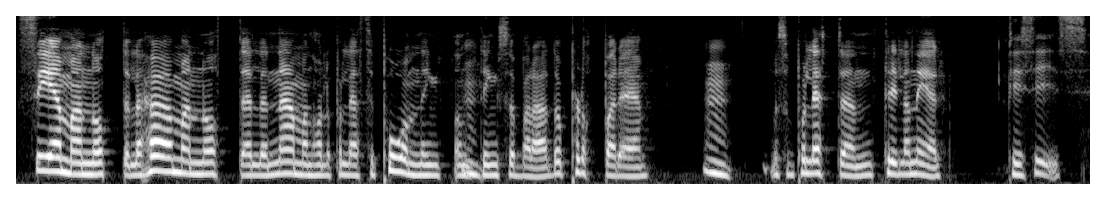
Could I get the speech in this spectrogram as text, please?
ser man något eller hör man något, eller när man håller på att läsa på om någonting, mm. så bara, då ploppar det, mm. alltså poletten trillar ner. Precis.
